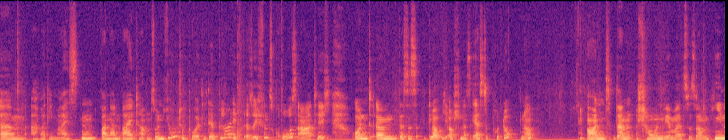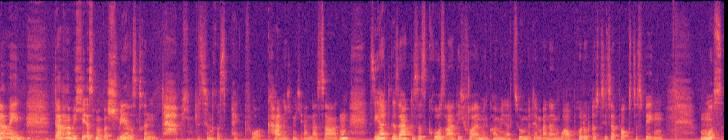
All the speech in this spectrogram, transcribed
ähm, aber die meisten wandern weiter. Und so ein Jutebeutel, der bleibt. Also ich finde es großartig und ähm, das ist, glaube ich, auch schon das erste Produkt, ne? Und dann schauen wir mal zusammen hinein. Da habe ich hier erstmal was Schweres drin. Da habe ich ein bisschen Respekt vor, kann ich nicht anders sagen. Sie hat gesagt, es ist großartig, vor allem in Kombination mit dem anderen Wow-Produkt aus dieser Box. Deswegen muss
